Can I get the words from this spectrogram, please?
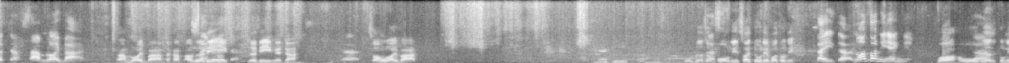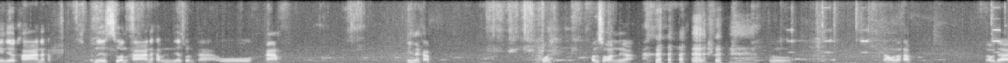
ละจ้ะสามร้อยบาทสามร้อยบาทนะครับ เอาเนื้อดีอีกใส่ได้จ้ะเนื้อดีอีกไงจ๊ะจ้ะสองร้อยบาท เนื้อดีสองร้อยโอ้เนื้อสะโพกดีซอยจูได้บ่ตัวนี้ได้จ้ะเน้องตัวนี้เองเนี่ยว้าโอ้จ้ะเนื้อตัวนี้เนื้อขานะครับ เนื้อส่วนขานะครับเนื้อส่วนขาโอ้งาม นี่นะครับโอ้ยคอนซอนเนื้อเออเอาแล้วครับ เราได้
